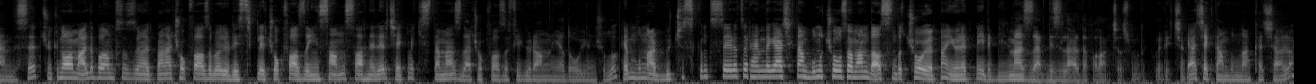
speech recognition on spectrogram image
kendisi. Çünkü normalde bağımsız yönetmenler çok fazla böyle riskli, çok fazla insanlı sahneleri çekmek istemezler. Çok fazla figüranlı ya da oyunculu. Hem bunlar bütçe sıkıntısı yaratır hem de gerçekten bunu çoğu zaman da aslında çoğu yönetmen yönetmeyi de bilmezler dizilerde falan çalışmadıkları için. Gerçekten bundan kaçarlar.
